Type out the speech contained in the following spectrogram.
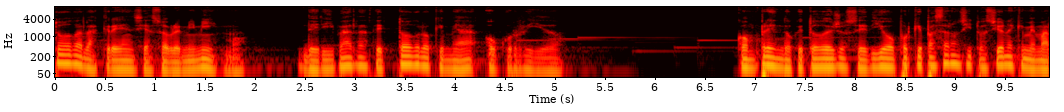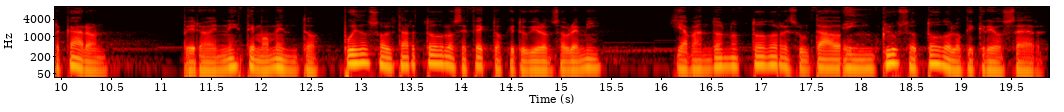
todas las creencias sobre mí mismo derivadas de todo lo que me ha ocurrido. Comprendo que todo ello se dio porque pasaron situaciones que me marcaron, pero en este momento puedo soltar todos los efectos que tuvieron sobre mí y abandono todo resultado e incluso todo lo que creo ser.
